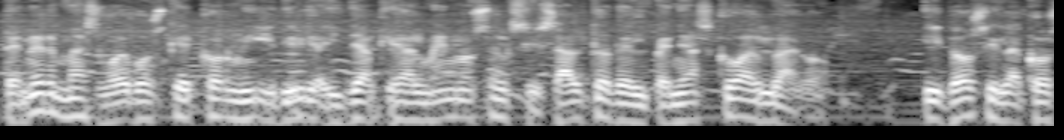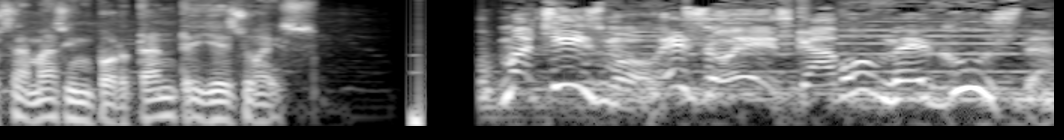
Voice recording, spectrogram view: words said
Tener más huevos que Corny y y ya que al menos el si salto del peñasco al lago. Y dos y la cosa más importante y eso es. ¡Machismo! Eso es, cabo, me gusta.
